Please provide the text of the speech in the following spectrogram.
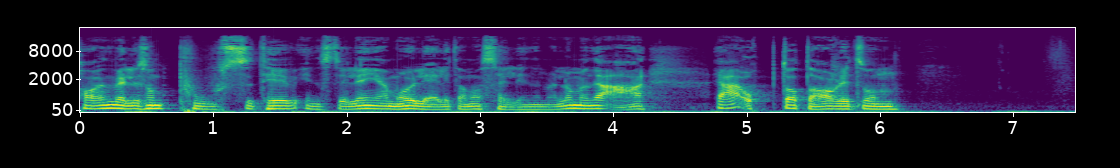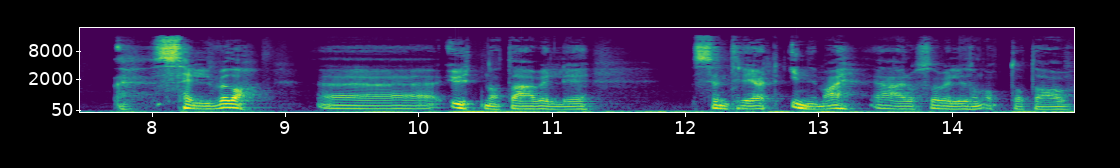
ha en veldig sånn positiv innstilling. Jeg må jo le litt av meg selv innimellom, men er, jeg er opptatt av litt sånn selve, da. Eh, uten at det er veldig sentrert inni meg. Jeg er også veldig sånn opptatt av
